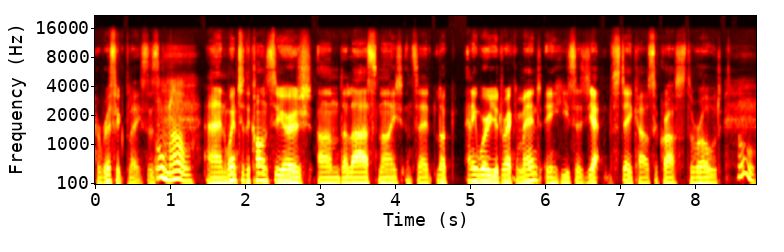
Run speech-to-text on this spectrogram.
horrific places, Oh no. and went to the concierge on the last night and said, "Look, anywhere you'd recommend?" And he says, "Yeah, steakhouse across the road." Oh.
